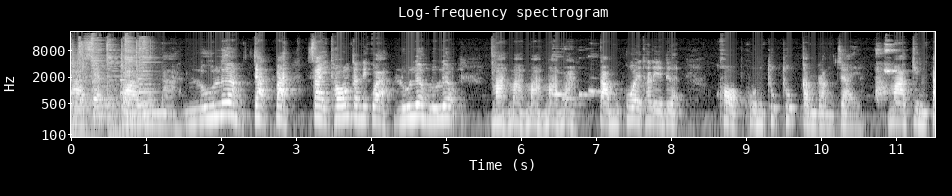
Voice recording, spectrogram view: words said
พาแซ่บบายโมนา รู้เรื่องจัดไป ใส่ท้องกันดีกว่า รู้เรื่องรู้เรื่อง มามามามามาตำกล้วยทะเลเดือด ขอบคุณทุกๆกำลังใจ มากินต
